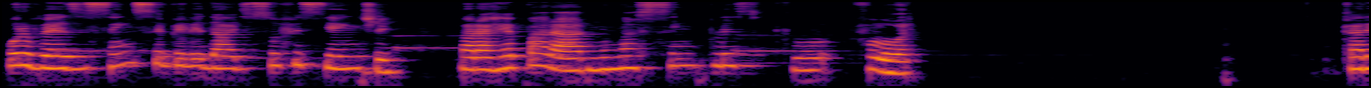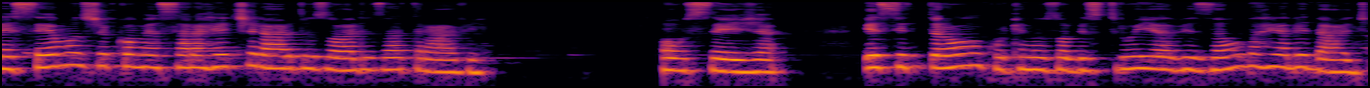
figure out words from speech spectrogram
por vezes, sensibilidade suficiente para reparar numa simples flor. carecemos de começar a retirar dos olhos a trave, ou seja, esse tronco que nos obstrui a visão da realidade.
